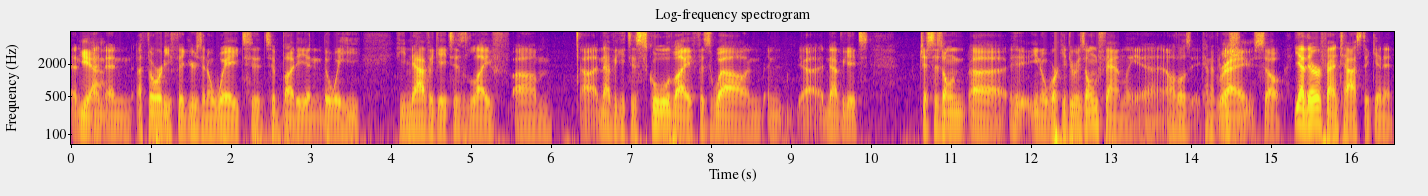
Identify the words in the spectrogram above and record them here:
and, Yeah. and and authority figures in a way to to Buddy and the way he he navigates his life um uh, navigates his school life as well and and uh, navigates just his own uh you know working through his own family and all those kind of Right. issues so yeah they're fantastic in it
